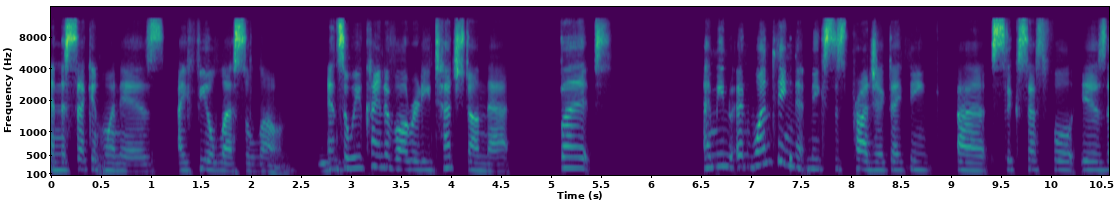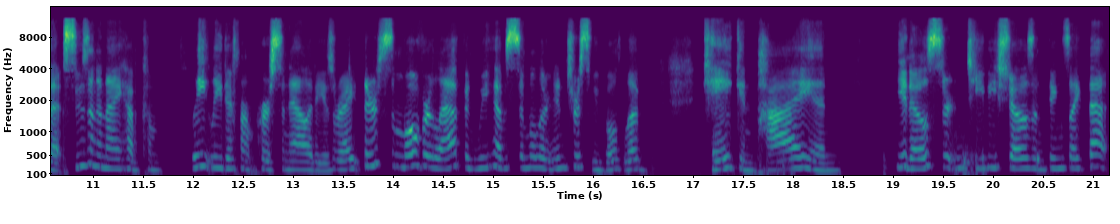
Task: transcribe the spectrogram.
And the second one is I feel less alone. And so mm-hmm. we've kind of already touched on that. But I mean, and one thing that makes this project, I think, uh, successful is that Susan and I have completely different personalities, right? There's some overlap and we have similar interests. We both love cake and pie and, you know, certain TV shows and things like that.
